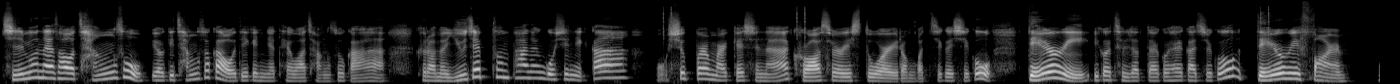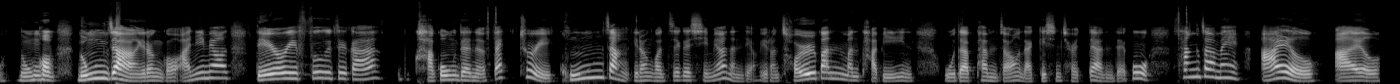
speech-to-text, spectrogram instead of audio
질문에서 장소, 여기 장소가 어디겠냐, 대화 장소가. 그러면 유제품 파는 곳이니까 뭐 슈퍼마켓이나 grocery store 이런 거 찍으시고 dairy 이거 들렸다고 해가지고 dairy farm 뭐 농업, 농장 이런 거 아니면 dairy food가 가공되는 factory, 공장 이런 건 찍으시면 안 돼요. 이런 절반만 답인 오답 함정 낚이시면 절대 안 되고 상점에 aisle, aisle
